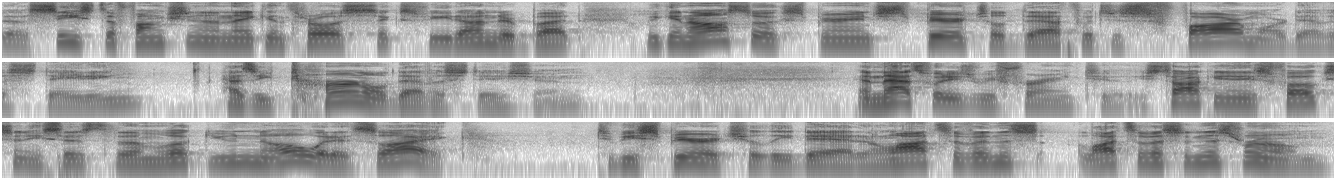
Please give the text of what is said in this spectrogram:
uh, cease to function and they can throw us six feet under, but we can also experience spiritual death, which is far more devastating has eternal devastation. And that's what he's referring to. He's talking to these folks and he says to them, Look, you know what it's like to be spiritually dead. And lots of, this, lots of us in this room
